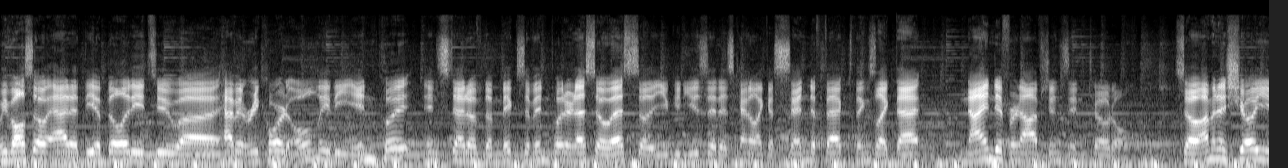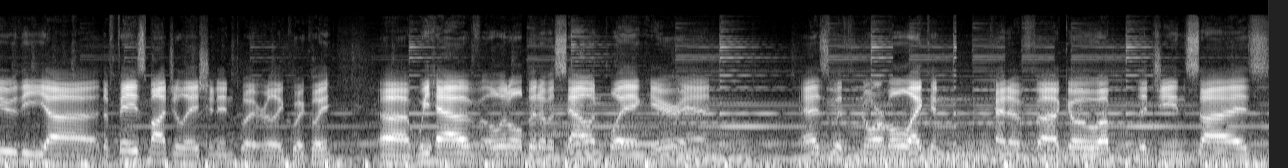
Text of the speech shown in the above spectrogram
we've also added the ability to uh, have it record only the input instead of the mix of input and SOS, so that you could use it as kind of like a send effect, things like that. Nine different options in total. So I'm going to show you the, uh, the phase modulation input really quickly. Uh, we have a little bit of a sound playing here, and as with normal, I can kind of uh, go up the gene size.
